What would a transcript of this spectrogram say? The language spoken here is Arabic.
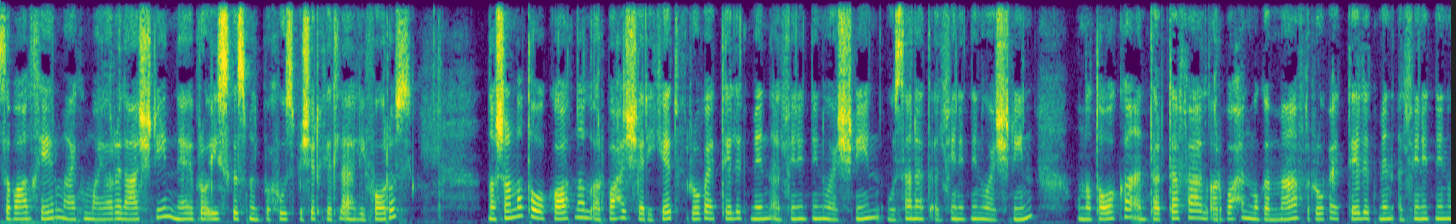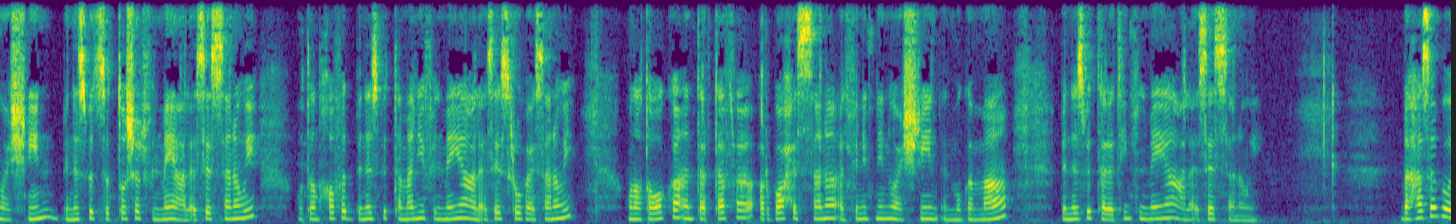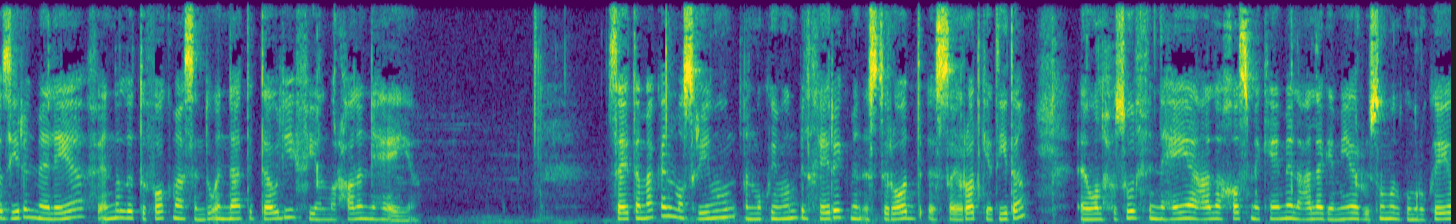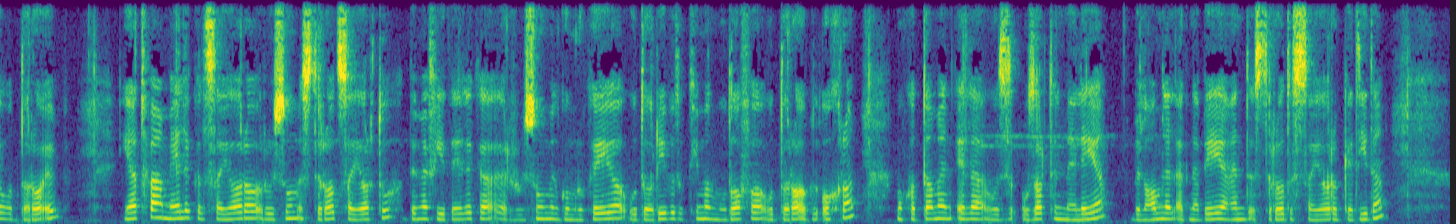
صباح الخير معاكم معيار العشري نائب رئيس قسم البحوث بشركة الأهلي فارس نشرنا توقعاتنا لأرباح الشركات في الربع الثالث من 2022 وسنة 2022 ونتوقع أن ترتفع الأرباح المجمعة في الربع الثالث من 2022 بنسبة 16% على أساس سنوي وتنخفض بنسبة 8% على أساس ربع سنوي. ونتوقع أن ترتفع أرباح السنة 2022 المجمعة بنسبة 30% على أساس سنوي. بحسب وزير المالية فإن الاتفاق مع صندوق النقد الدولي في المرحلة النهائية. سيتمكن المصريون المقيمون بالخارج من استيراد سيارات جديدة والحصول في النهاية على خصم كامل على جميع الرسوم الجمركية والضرائب. يدفع مالك السيارة رسوم استيراد سيارته بما في ذلك الرسوم الجمركية وضريبة القيمة المضافة والضرائب الأخرى مقدما إلى وزارة المالية بالعملة الأجنبية عند استيراد السيارة الجديدة.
